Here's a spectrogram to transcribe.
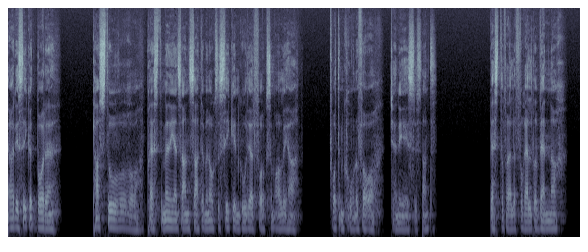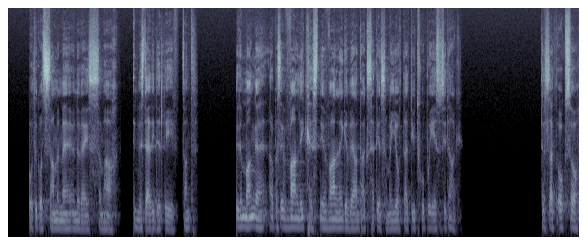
Ja, det er sikkert både pastorer og prester, ansatte, men også sikkert en god del folk som aldri har fått en krone for å kjenne Jesus. sant? Besteforeldre, foreldre, venner, folk du har gått sammen med underveis, som har investert i ditt liv. sant? Det er mange si, vanlige kristne i vanlige hverdagssettinger som har gjort at du tror på Jesus i dag. Selvsagt også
